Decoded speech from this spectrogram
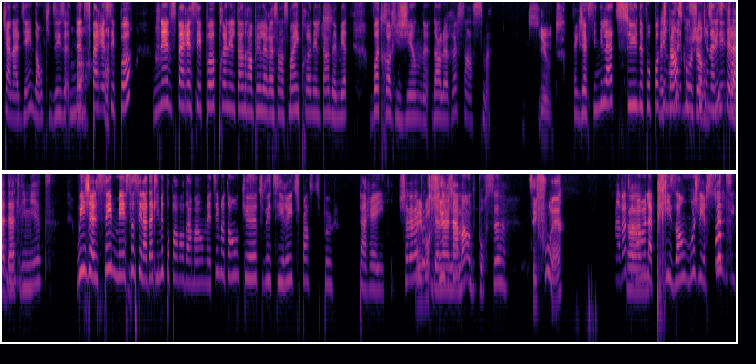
canadien. Donc, ils disent ne Ah. disparaissez pas, ne disparaissez pas, prenez le temps de remplir le recensement et prenez le temps de mettre votre origine dans le recensement. Cute. Fait que je finis là-dessus. Il ne faut pas Mais que je pense qu'aujourd'hui, c'était la date limite. Oui, je le sais, mais ça, c'est la date limite pour pas avoir d'amende. Mais tu sais, mettons que tu veux tirer, tu penses que tu peux. Pareil. Je savais Mais même pas vous qu'ils donnaient une amende pour ça. C'est fou, hein? Avant, tu Comme- vraiment de la prison. Moi, je l'ai reçu. je l'ai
